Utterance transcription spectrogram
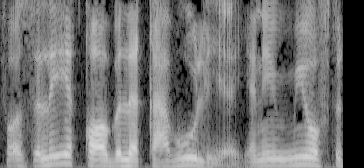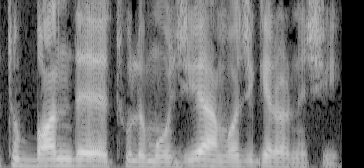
فاصله قابل قبولیه. یعنی میفته تو باند طول موجی امواج گرانشی.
